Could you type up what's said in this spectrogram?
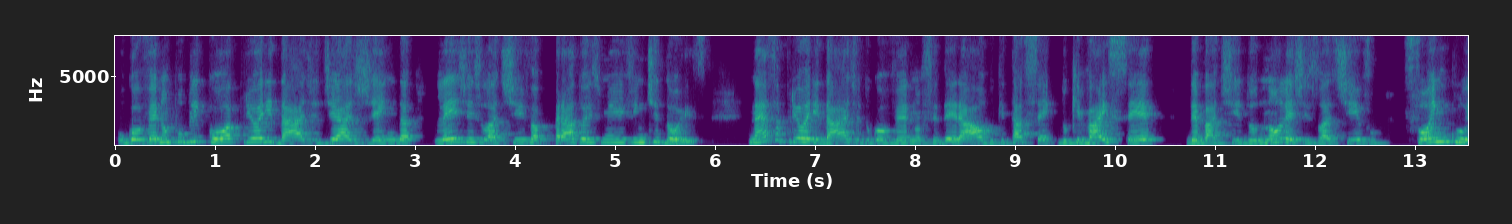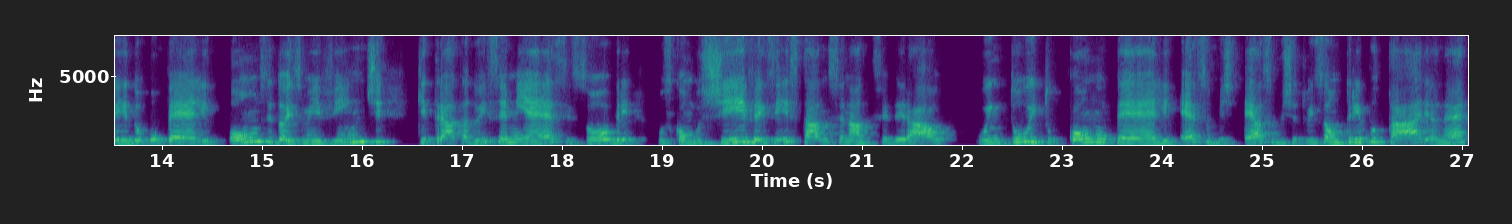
o governo publicou a prioridade de agenda legislativa para 2022. Nessa prioridade do governo federal, do que, tá do que vai ser debatido no legislativo, foi incluído o PL 11-2020, que trata do ICMS sobre os combustíveis e está no Senado Federal. O intuito com o PL é, é a substituição tributária, né,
